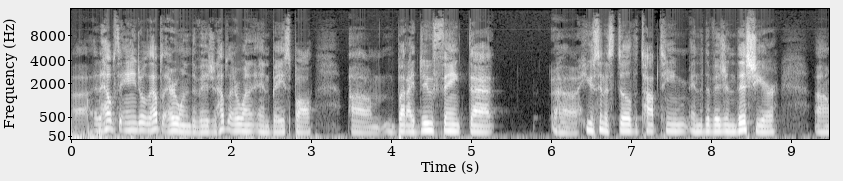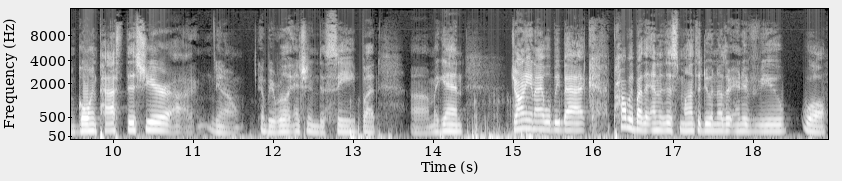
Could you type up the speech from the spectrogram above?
Uh, it helps the Angels. It helps everyone in the division. It helps everyone in baseball. Um, but I do think that uh, Houston is still the top team in the division this year. Um, going past this year, uh, you know, it'll be really interesting to see. But um, again, Johnny and I will be back probably by the end of this month to do another interview. Well,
